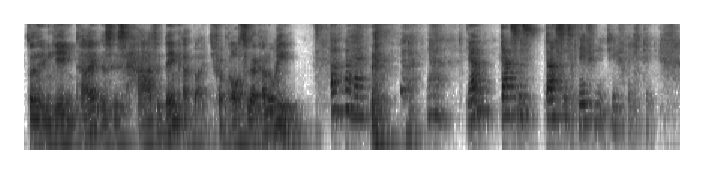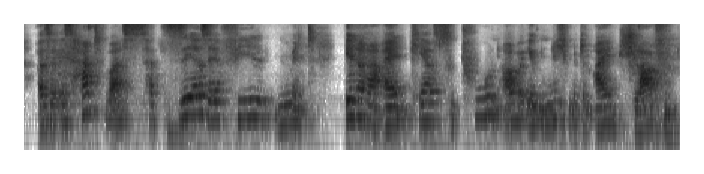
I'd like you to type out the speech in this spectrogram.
sondern im Gegenteil, es ist harte Denkarbeit. Die verbraucht sogar Kalorien. ja, das ist, das ist definitiv richtig. Also es hat was, hat sehr, sehr viel mit innerer Einkehr zu tun, aber eben nicht mit dem Einschlafen,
